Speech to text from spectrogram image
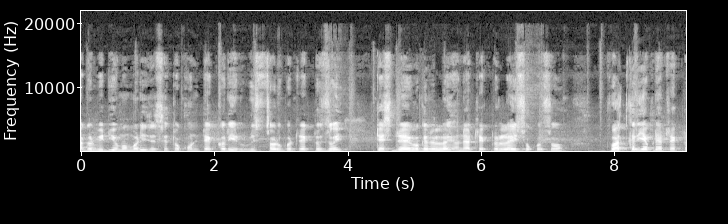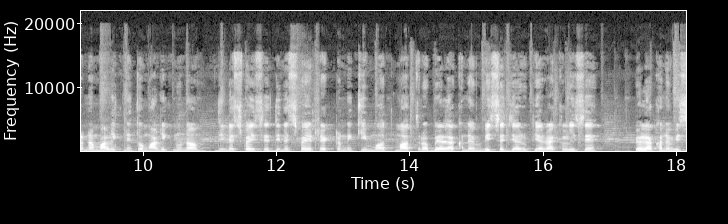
આગળ વિડીયોમાં મળી જશે, તો કોન્ટેક કરી રૂબરૂ સ્થળ ઉપર ટ્રેક્ટર જોઈ ટેસ્ટ ડ્રાઈવ વગેરે લઈ અને આ ટ્રેક્ટર લઈ શકો છો. વાત કરીએ આપણે આ ટ્રેક્ટરના માલિકની, તો માલિકનું નામ દિનેશભાઈ છે. દિનેશભાઈએ ટ્રેક્ટરની કિંમત માત્ર બે લાખ અને વીસ હજાર રૂપિયા રાખેલી છે. બે લાખ અને વીસ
